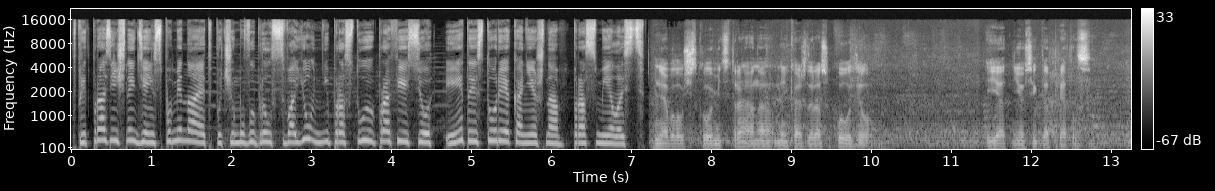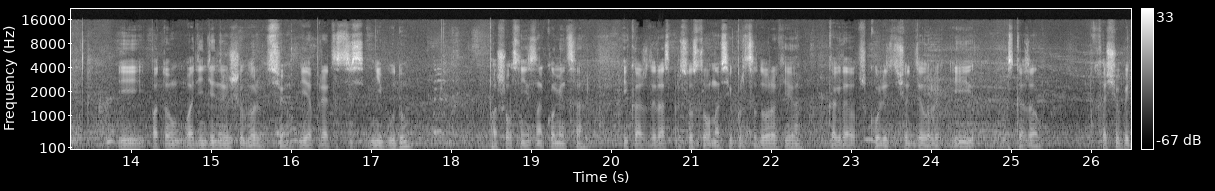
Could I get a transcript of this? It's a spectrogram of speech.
В предпраздничный день вспоминает, почему выбрал свою непростую профессию. И эта история, конечно, про смелость. У меня была участковая медсестра, она мне каждый раз уколы делала. И я от нее всегда прятался. И потом в один день решил, говорю, все, я прятаться не буду. Пошел с ней знакомиться. И каждый раз присутствовал на всех процедурах ее, когда в школе что-то делали. И сказал, хочу быть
